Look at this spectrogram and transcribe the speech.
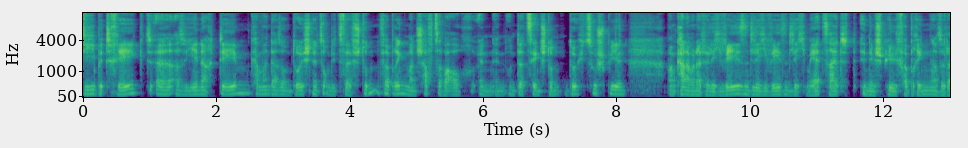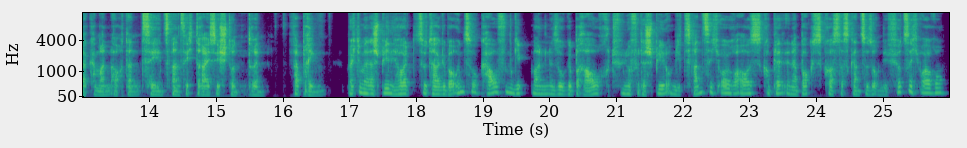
die beträgt, äh, also je nachdem, kann man da so im Durchschnitt so um die zwölf Stunden verbringen. Man schafft es aber auch in, in unter zehn Stunden durchzuspielen. Man kann aber natürlich wesentlich, wesentlich mehr Zeit in dem Spiel verbringen. Also da kann man auch dann 10, 20, 30 Stunden drin verbringen. Möchte man das Spiel heutzutage bei uns so kaufen, gibt man so gebraucht für, nur für das Spiel um die 20 Euro aus. Komplett in der Box kostet das Ganze so um die 40 Euro.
